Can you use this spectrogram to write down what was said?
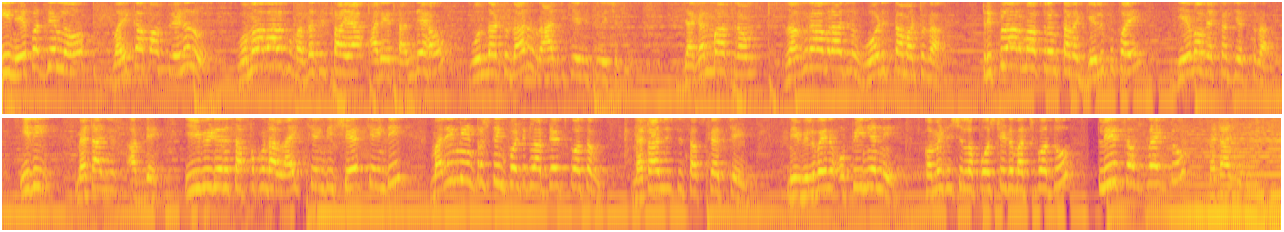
ఈ నేపథ్యంలో వైకాపా శ్రేణులు ఉమాబాలకు మద్దతిస్తాయా అనే సందేహం ఉందంటున్నారు రాజకీయ విశ్లేషకులు. జగన్ మాత్రం రఘురామరాజును ఓడిస్తామంటున్నారు. ట్రిపుల్ ఆర్ మాత్రం తన గెలుపుపై ధీమా వ్యక్తం చేస్తున్నారు. ఇది మెటా న్యూస్ అప్డేట్. ఈ వీడియోని తప్పకుండా లైక్ చేయండి షేర్ చేయండి. మరిన్ని ఇంట్రెస్టింగ్ పొలిటికల్ అప్డేట్స్ కోసం మెటా న్యూస్ని సబ్స్క్రైబ్ చేయండి. మీ విలువైన ఒపీనియన్ని కామెంట్ సెక్షన్లో పోస్ట్ చేయడం మర్చిపోద్దు please subscribe to Meta news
